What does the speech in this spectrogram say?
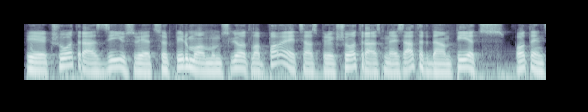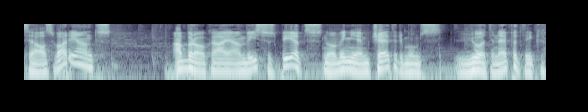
priekš otrās dzīvesvietas, ar pirmo mums ļoti labi paveicās, priekš otrās mēs atradām piecus potenciālus variantus. Apbraukājām visus piecus, no viņiem četri mums ļoti nepatika,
